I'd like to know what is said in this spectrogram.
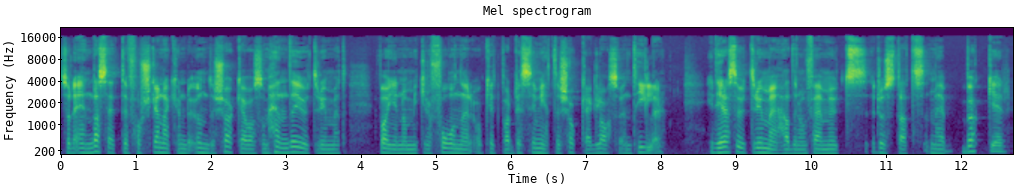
så det enda sättet forskarna kunde undersöka vad som hände i utrymmet var genom mikrofoner och ett par decimeter tjocka glasventiler. I deras utrymme hade de fem utrustats med böcker,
